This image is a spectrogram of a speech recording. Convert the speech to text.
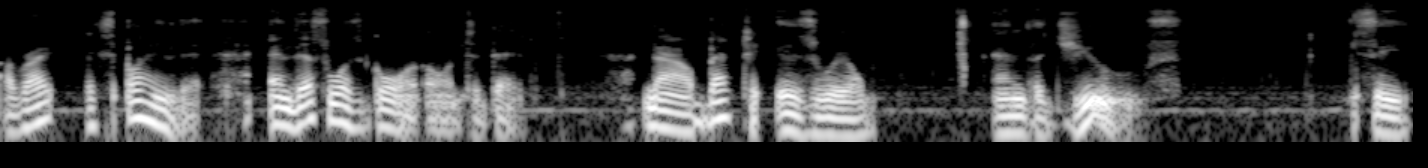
All right, explain that. And that's what's going on today. Now, back to Israel and the Jews. See,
